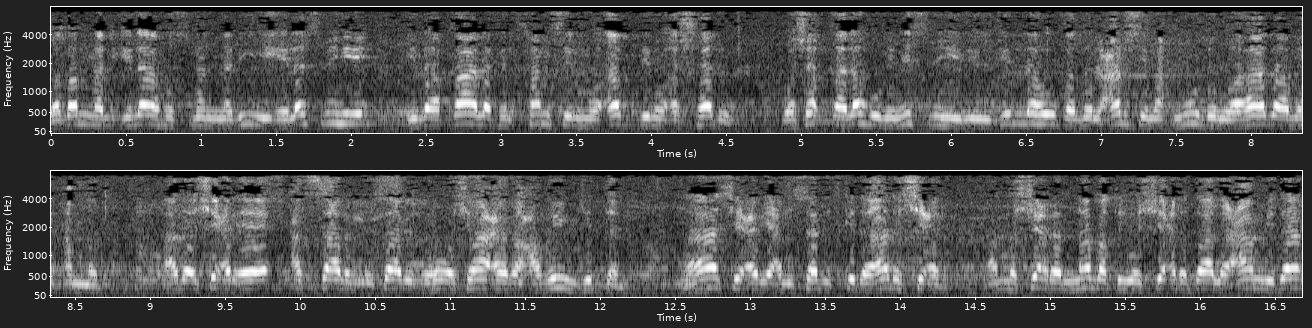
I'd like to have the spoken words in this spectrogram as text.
وضم الإله اسم النبي إلى اسمه إذا قال في الخمس المؤذن أشهد وشق له من اسمه ليجله فذو العرش محمود وهذا محمد. هذا شعر إيه؟ حسان بن ثابت وهو شاعر عظيم جدا. ها شعر يعني سلس كده هذا الشعر. أما الشعر النبطي والشعر ده العامي ده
